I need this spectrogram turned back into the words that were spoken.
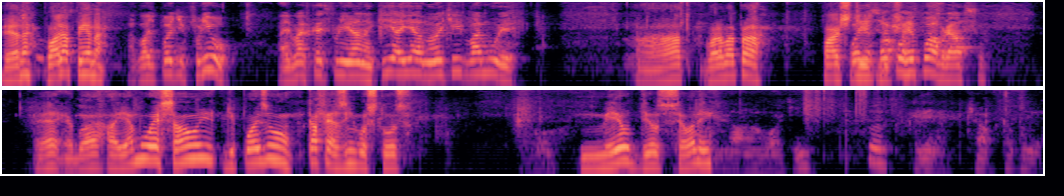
É, né? Vale a pena. Agora depois de frio, aí vai ficar esfriando aqui, aí à noite vai moer. Ah, agora vai para parte Depois de, é só de- correr pro abraço. É, agora aí é moeção e depois um cafezinho gostoso. Meu Deus do céu, olha aí. Dá uma voltinha. Tchau, fica com Deus.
